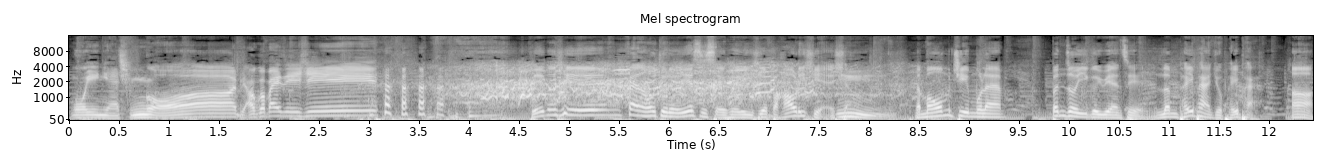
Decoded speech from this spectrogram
我也年轻过，不要给我摆这些。这些东西，反正我觉得也是社会的一些不好的现象。嗯。那么我们节目呢，本着一个原则，能批判就批判啊，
